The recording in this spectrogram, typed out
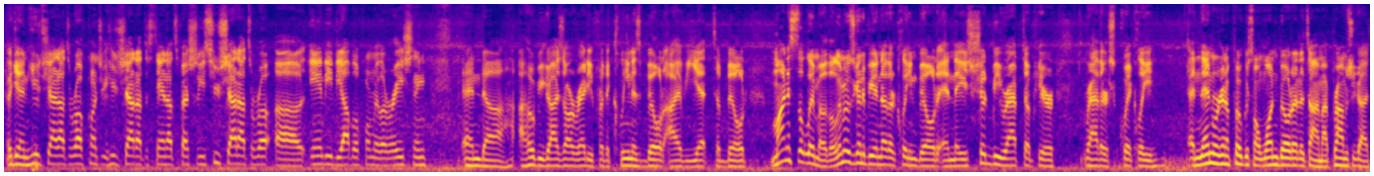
again huge shout out to rough country huge shout out to standout specialties huge shout out to uh, andy diablo formula racing and uh, i hope you guys are ready for the cleanest build i've yet to build minus the limo the limo is going to be another clean build and they should be wrapped up here rather quickly and then we're going to focus on one build at a time i promise you guys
